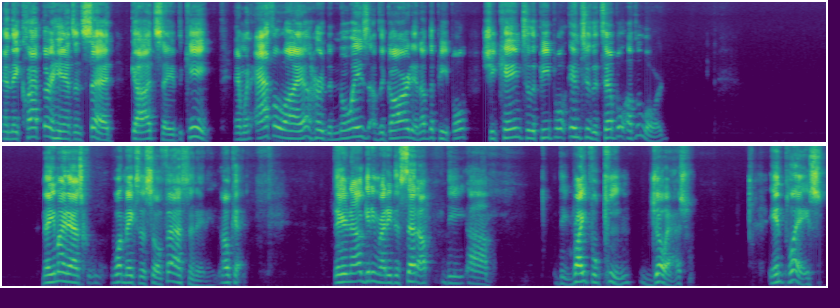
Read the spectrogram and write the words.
And they clapped their hands and said, God save the king. And when Athaliah heard the noise of the guard and of the people, she came to the people into the temple of the Lord. Now you might ask, what makes this so fascinating? Okay, they are now getting ready to set up the uh, the rightful king Joash in place,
